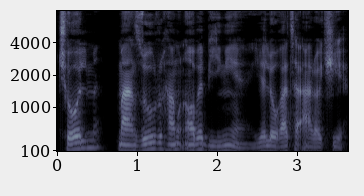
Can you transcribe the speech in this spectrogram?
چلم منظور همون آب بینیه یه لغت عراکیه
